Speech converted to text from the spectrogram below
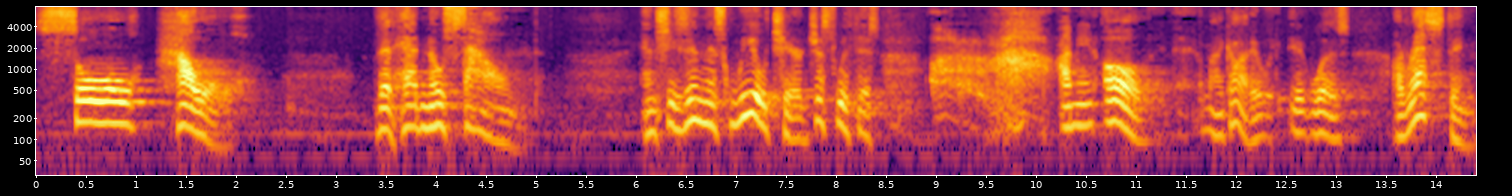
soul howl that had no sound. And she's in this wheelchair just with this. Ah. I mean, oh my God, it, it was arresting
